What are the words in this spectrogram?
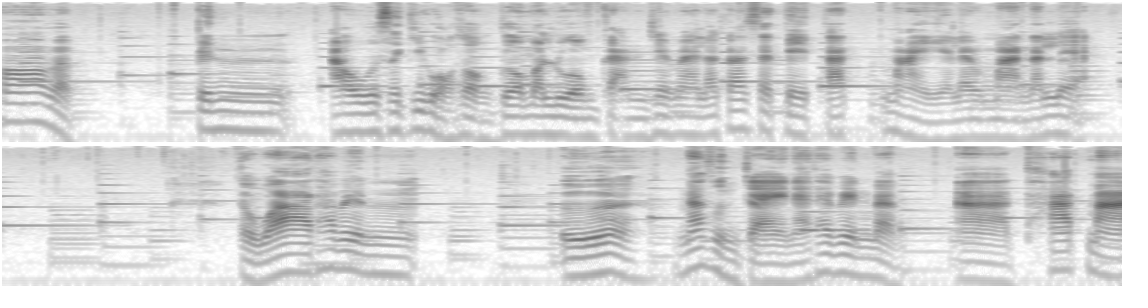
ก็แบบเป็นเอาสกิลของสองตัวมารวมกันใช่ไหม แล้วก็สเตตัสใหม่อะไรประมาณนั้นแหละ แต่ว่าถ้าเป็น เออ น่าสนใจนะ ถ้าเป็นแบบ อ่า ธาตุไม้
